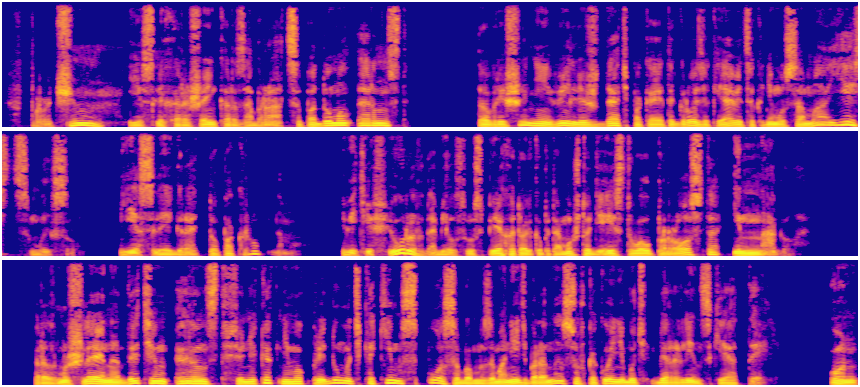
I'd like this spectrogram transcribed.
Впрочем, если хорошенько разобраться, — подумал Эрнст, — то в решении Вилли ждать, пока эта грозик явится к нему сама, есть смысл. Если играть, то по-крупному. Ведь и фюрер добился успеха только потому, что действовал просто и нагло. Размышляя над этим, Эрнст все никак не мог придумать, каким способом заманить баронессу в какой-нибудь берлинский отель. Он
